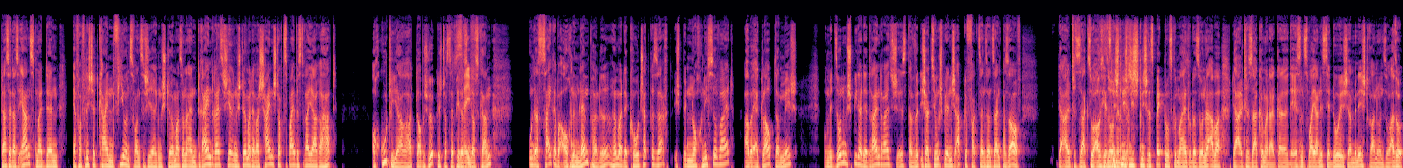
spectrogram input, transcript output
dass er das ernst meint, denn er verpflichtet keinen 24-jährigen Stürmer, sondern einen 33-jährigen Stürmer, der wahrscheinlich noch zwei bis drei Jahre hat, auch gute Jahre hat, glaube ich wirklich, dass der Petersen das kann. Und das zeigt aber auch einem Lemperle, hör mal, der Coach hat gesagt, ich bin noch nicht so weit, aber er glaubt an mich. Und mit so einem Spieler, der 33 ist, da würde ich als Jungspieler nicht abgefuckt sein, sondern sagen, pass auf, der alte Sack, so aus jetzt So nicht, nicht, nicht, nicht respektlos gemeint oder so, ne? Aber der alte Sack, können wir da, der ist in zwei Jahren ist der durch, dann bin ich dran und so. Also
